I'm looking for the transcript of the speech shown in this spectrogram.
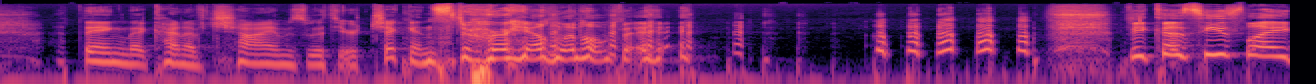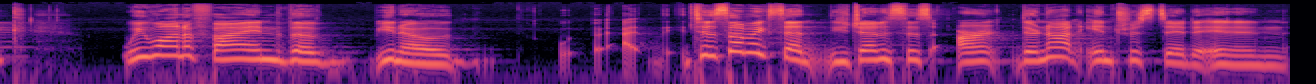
thing that kind of chimes with your chicken story a little bit. because he's like, we want to find the, you know, to some extent, eugenicists aren't, they're not interested in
